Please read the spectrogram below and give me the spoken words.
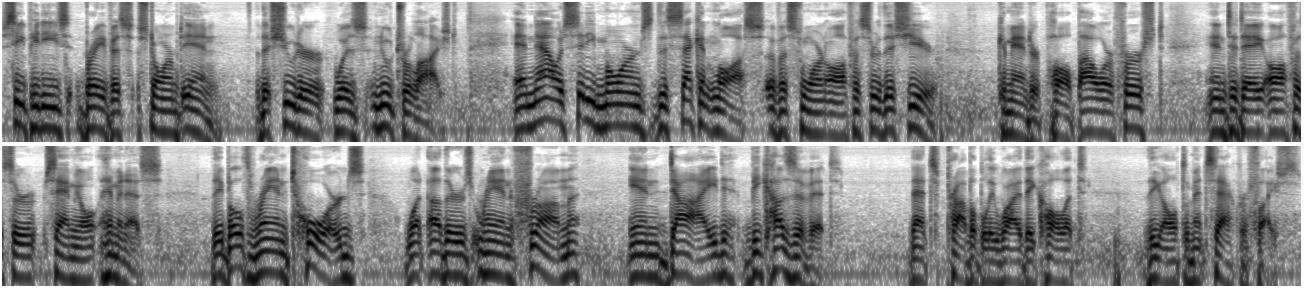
CPD's bravest stormed in. The shooter was neutralized. And now a city mourns the second loss of a sworn officer this year. Commander Paul Bauer first, and today Officer Samuel Jimenez. They both ran towards what others ran from and died because of it. That's probably why they call it the ultimate sacrifice.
